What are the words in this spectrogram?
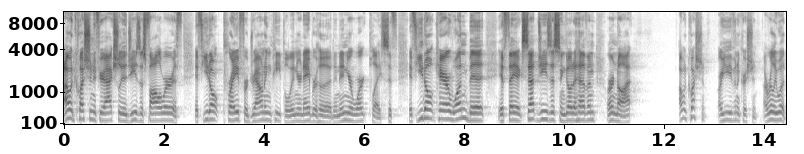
I would question if you're actually a Jesus follower, if, if you don't pray for drowning people in your neighborhood and in your workplace, if, if you don't care one bit if they accept Jesus and go to heaven or not. I would question Are you even a Christian? I really would.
